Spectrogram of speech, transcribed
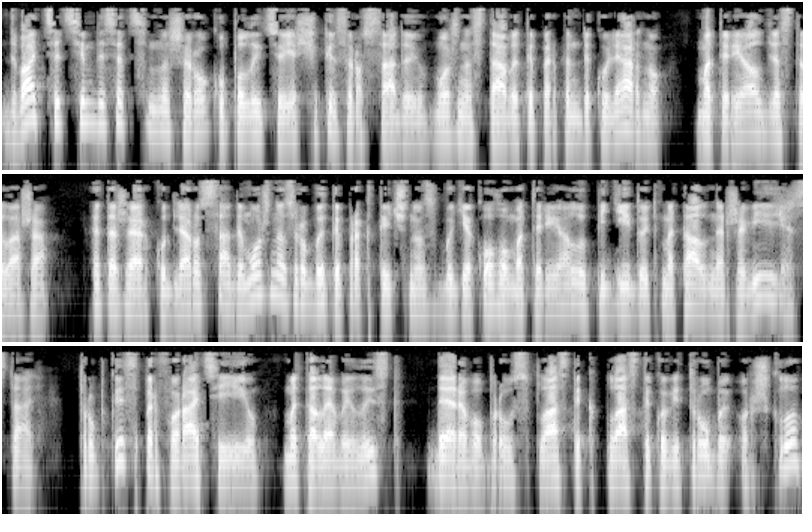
20-70 на широку полицю ящики з розсадою можна ставити перпендикулярно, матеріал для стелажа. Етажерку для розсади можна зробити практично з будь-якого матеріалу підійдуть метал, нержавіюча сталь, трубки з перфорацією, металевий лист, дерево, брус, пластик, пластикові труби, оршкло.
